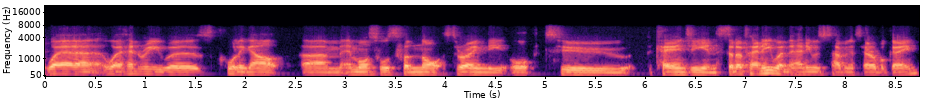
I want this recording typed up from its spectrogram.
where where Henry was calling out um, Immortals for not throwing the AWP to KNG instead of HEN1 when HEN1 was having a terrible game.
